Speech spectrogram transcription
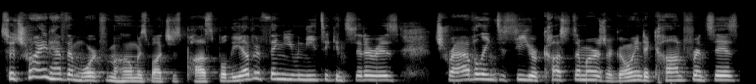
So try and have them work from home as much as possible. The other thing you need to consider is traveling to see your customers or going to conferences.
